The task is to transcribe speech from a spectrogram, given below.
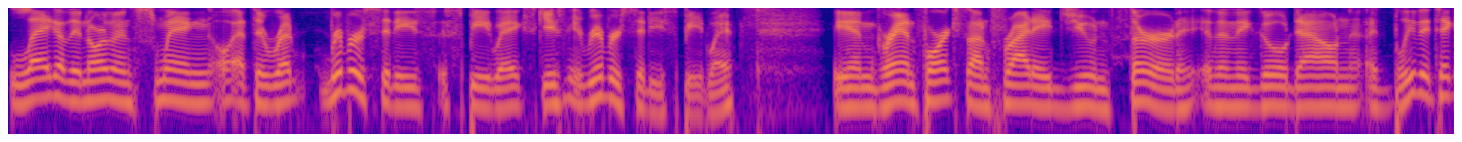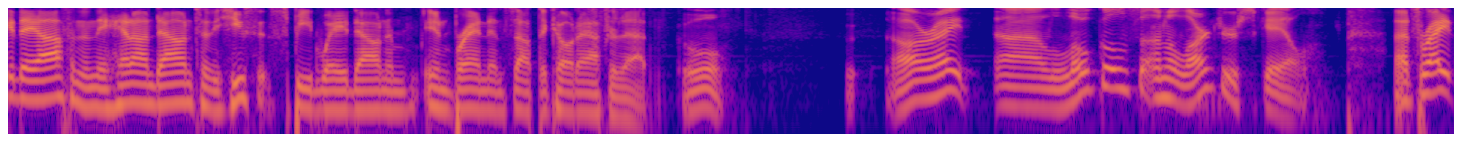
leg of the Northern Swing at the Red River Cities Speedway. Excuse me, River City Speedway in Grand Forks on Friday, June 3rd. And then they go down, I believe they take a day off, and then they head on down to the Huset Speedway down in, in Brandon, South Dakota after that. Cool. All right. Uh, locals on a larger scale. That's right.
